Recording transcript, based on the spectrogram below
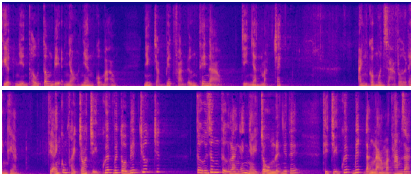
Kiệt nhìn thấu tâm địa nhỏ nhen của Mão, Nhưng chẳng biết phản ứng thế nào, Chỉ nhăn mặt trách. Anh có muốn giả vờ đánh ghen, Thì anh cũng phải cho chị Quyết với tôi biết trước chứ. Tự dưng tự lành anh nhảy trồm lên như thế, Thì chị Quyết biết đằng nào mà tham gia.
